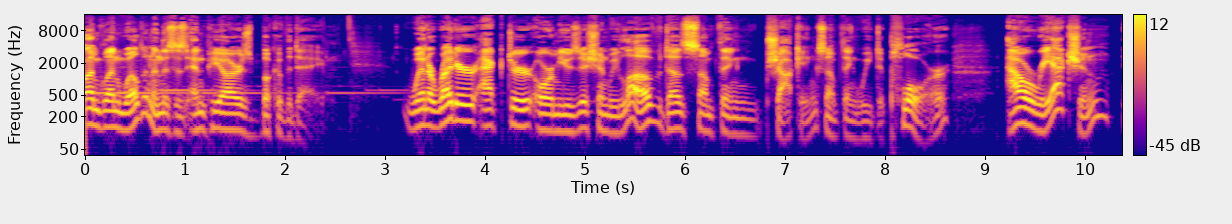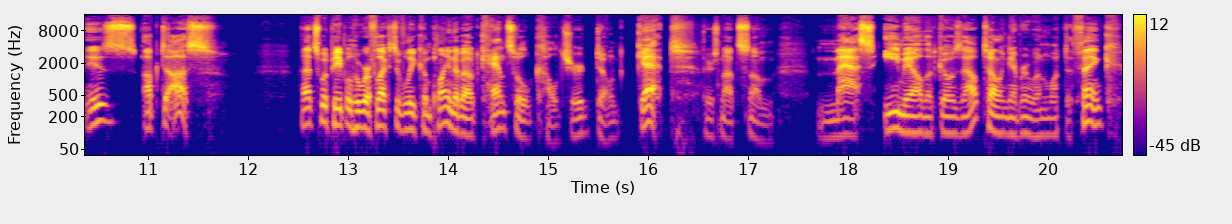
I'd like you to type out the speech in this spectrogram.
I'm Glen Weldon, and this is NPR's Book of the Day. When a writer, actor, or musician we love does something shocking, something we deplore, our reaction is up to us. That's what people who reflexively complain about cancel culture don't get. There's not some mass email that goes out telling everyone what to think.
